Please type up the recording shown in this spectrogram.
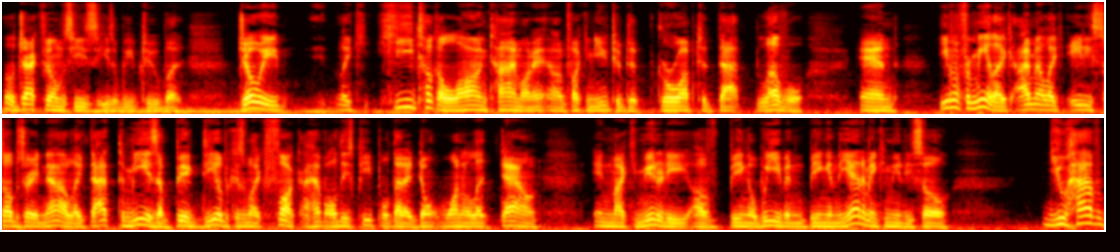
Well, Jack films. He's he's a weeb too, but Joey like he took a long time on it on fucking YouTube to grow up to that level. And even for me, like I'm at like 80 subs right now. Like that to me is a big deal because I'm like, fuck, I have all these people that I don't want to let down in my community of being a weeb and being in the anime community. So you have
